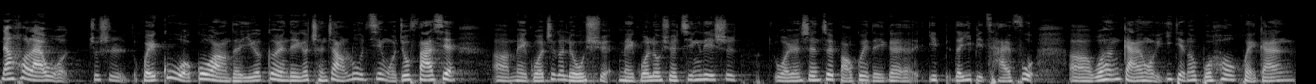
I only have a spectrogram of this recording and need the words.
但后来我就是回顾我过往的一个个人的一个成长路径，我就发现，呃，美国这个留学，美国留学经历是。我人生最宝贵的一个一的一笔财富，呃，我很感恩，我一点都不后悔，感恩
